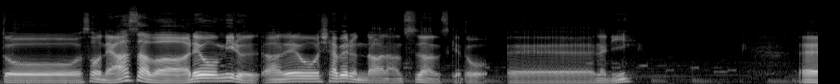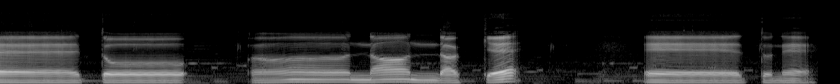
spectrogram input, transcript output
とそうね朝はあれを見るあれを喋るんだなんつってたんですけどえー、何？えー、っとうーん、なんだっけ？えー、っとね、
